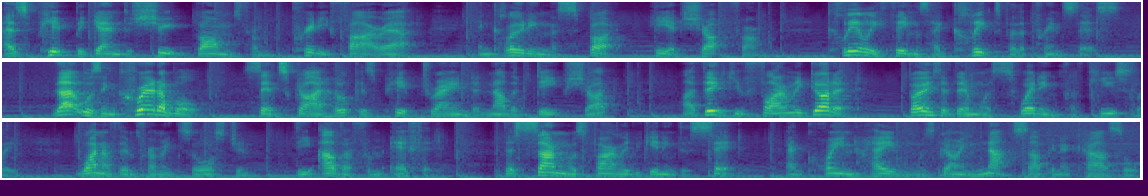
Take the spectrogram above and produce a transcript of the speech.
as Pipp began to shoot bombs from pretty far out, including the spot he had shot from. Clearly things had clicked for the princess. That was incredible, said Skyhook as Pipp drained another deep shot. I think you've finally got it. Both of them were sweating profusely, one of them from exhaustion, the other from effort. The sun was finally beginning to set, and Queen Haven was going nuts up in her castle.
